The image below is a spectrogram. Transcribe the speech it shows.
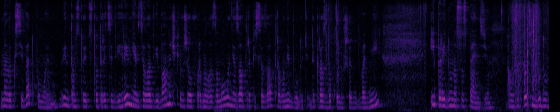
Мелоксівет, по-моєму. Він там стоїть 132 гривні. Я взяла дві баночки, вже оформила замовлення. Завтра, післязавтра вони будуть. Якраз доколю ще два дні. І перейду на суспензію. А вже потім буду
